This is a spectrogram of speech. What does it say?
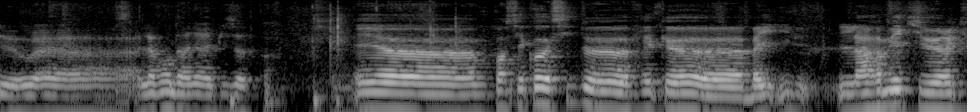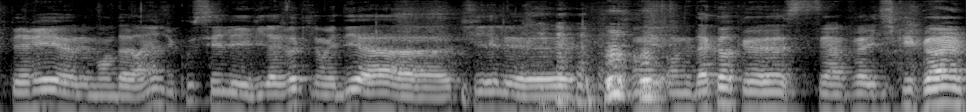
euh, à l'avant-dernier épisode. Et euh, vous pensez quoi aussi de fait que euh, bah, l'armée qui veut récupérer euh, le Mandalorien, du coup, c'est les villageois qui l'ont aidé à euh, tuer le. on est, d'accord que c'est un peu ridicule quand même.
